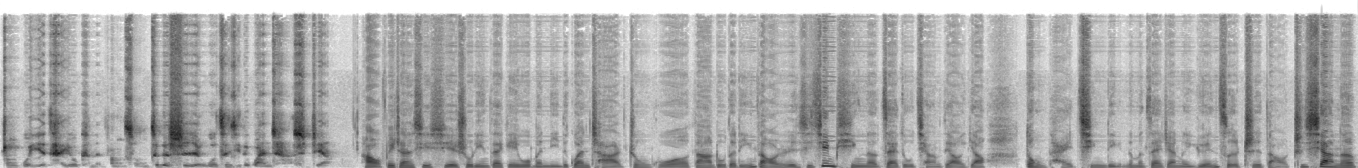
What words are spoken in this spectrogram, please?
中国也才有可能放松，这个是我自己的观察是这样。好，非常谢谢舒林带给我们你的观察。中国大陆的领导人习近平呢，再度强调要动态清零。那么在这样的原则指导之下呢，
